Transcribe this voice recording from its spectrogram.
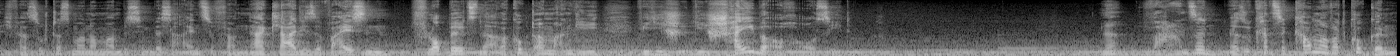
Ich versuche das mal noch mal ein bisschen besser einzufangen. Na klar, diese weißen Floppels, ne, aber guckt auch mal an, wie, wie die, die Scheibe auch aussieht. Ne? Wahnsinn. Also kannst du kaum noch was gucken.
